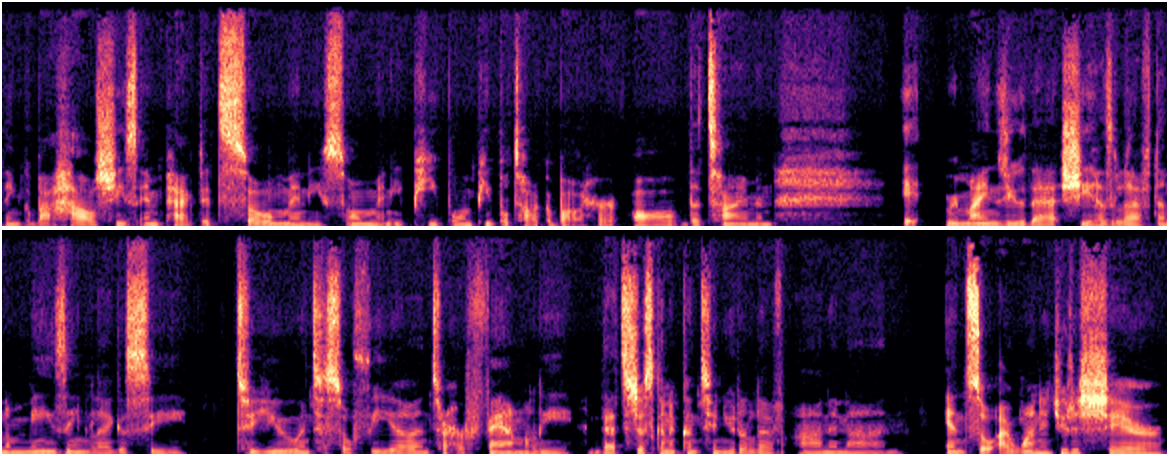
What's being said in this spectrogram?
think about how she's impacted so many, so many people. And people talk about her all the time. And it reminds you that she has left an amazing legacy to you and to Sophia and to her family that's just going to continue to live on and on. And so I wanted you to share,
